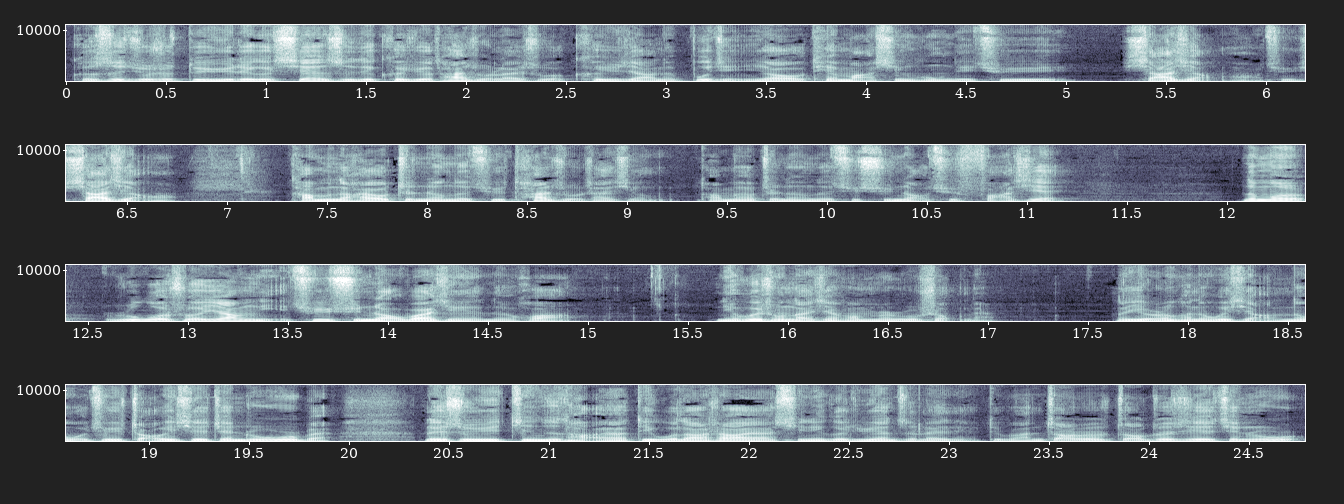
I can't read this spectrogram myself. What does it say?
可是，就是对于这个现实的科学探索来说，科学家呢不仅要天马行空的去遐想啊，去瞎想啊，他们呢还要真正的去探索才行。他们要真正的去寻找、去发现。那么，如果说让你去寻找外星人的话，你会从哪些方面入手呢？那有人可能会想，那我去找一些建筑物呗，类似于金字塔呀、帝国大厦呀、悉尼歌剧院之类的，对吧？你找着找这些建筑物，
